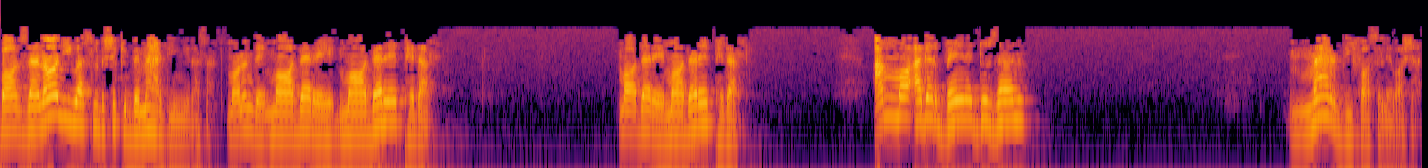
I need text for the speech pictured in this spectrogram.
با زنانی وصل بشه که به مردی می‌رسند. مانند مادر مادر پدر. مادر مادر پدر. اما اگر بین دو زن مردی فاصله باشد.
